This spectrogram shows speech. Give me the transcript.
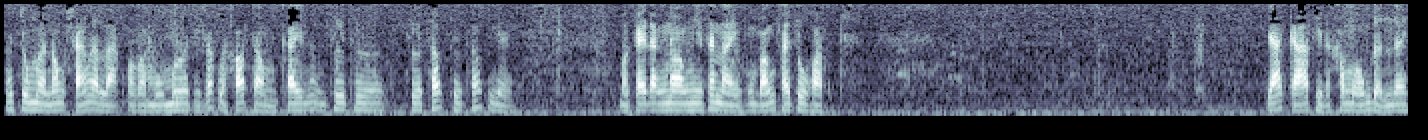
Nói chung là nông sản Đà Lạt mà vào mùa mưa thì rất là khó trồng cây nó cũng thưa thưa thưa thớt thưa thớt như vậy. Mà cây đang non như thế này cũng vẫn phải thu hoạch. Giá cả thì nó không ổn định đây.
